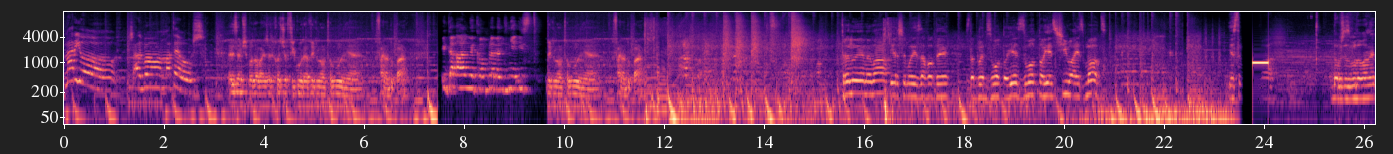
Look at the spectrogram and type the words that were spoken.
Mariusz albo Mateusz. Eliza mi się podoba, jeżeli chodzi o figurę, wygląd ogólnie fajna dupa. Idealny komplement nie ist. Wygląd ogólnie fajna dupa. Trenuję MMA, pierwsze moje zawody, zdobyłem złoto, jest złoto, jest siła, jest moc. Jestem k***a, dobrze zbudowany,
